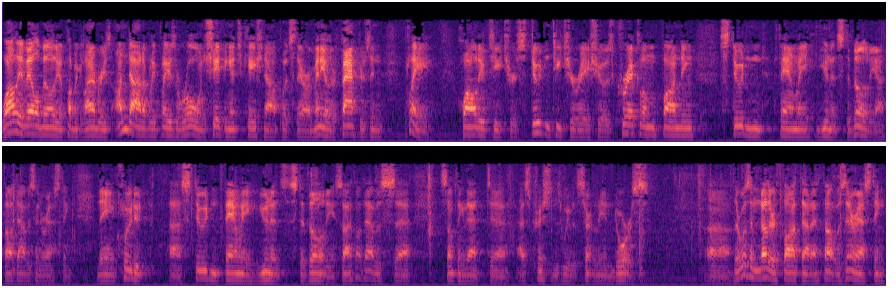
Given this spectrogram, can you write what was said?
while the availability of public libraries undoubtedly plays a role in shaping education outputs, there are many other factors in play. Quality of teachers, student teacher ratios, curriculum funding, student family unit stability. I thought that was interesting. They included uh, student family unit stability. So I thought that was uh, something that, uh, as Christians, we would certainly endorse. Uh, there was another thought that I thought was interesting.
